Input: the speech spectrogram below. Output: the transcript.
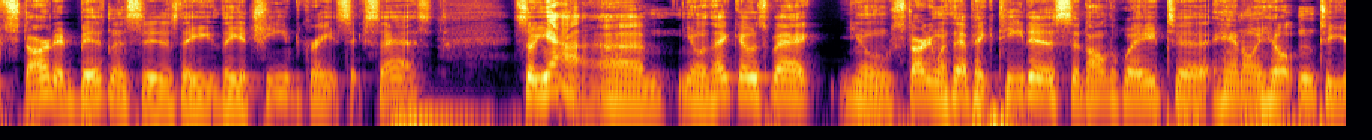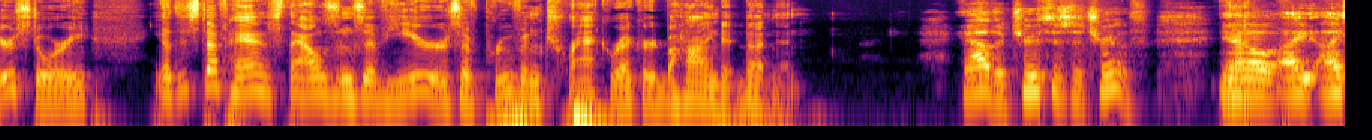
started businesses. They, they achieved great success. So yeah, um, you know, that goes back, you know, starting with Epictetus and all the way to Hanoi Hilton to your story. You know, this stuff has thousands of years of proven track record behind it, doesn't it? Yeah, the truth is the truth. You yeah. know, I, I,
